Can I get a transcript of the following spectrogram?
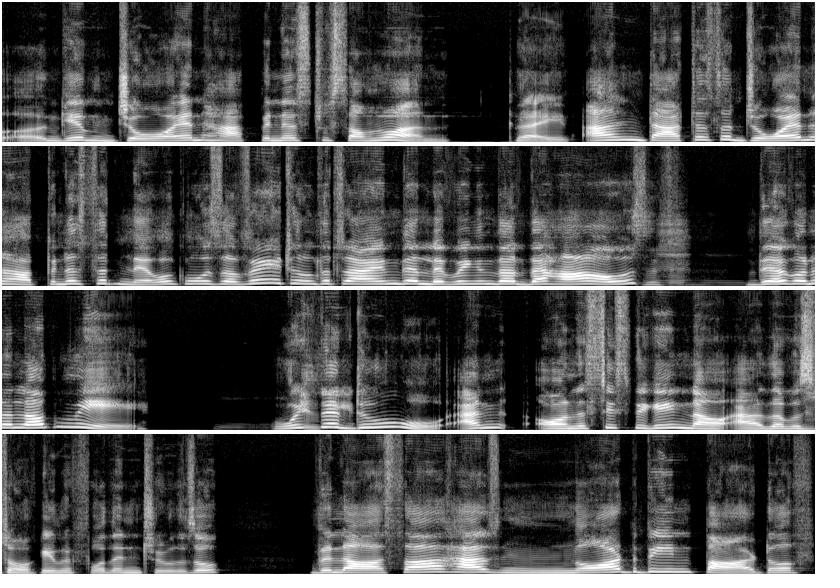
uh, give joy and happiness to someone. Right. and that is a joy and happiness that never goes away till the time they're living in the, the house. They're gonna love me which they do. And honestly speaking now as i was talking before the intro so vilasa has not been part of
